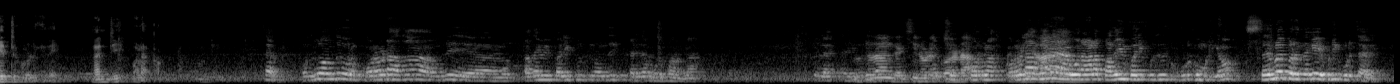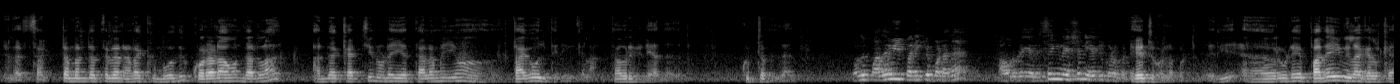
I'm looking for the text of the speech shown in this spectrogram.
ஏற்றுக்கொள்கிறேன். நன்றி வணக்கம். சார் பொதுவாக வந்து ஒரு கொறடா தான் வந்து பதவி பறிப்புக்கு வந்து கடிதம் கொடுப்பாங்களா? சட்டமன்றத்தில் நடக்கும்போது கொறடாவும் தரலாம் அந்த கட்சியினுடைய தலைமையும் தகவல் தெரிவிக்கலாம். தவறு கிடையாது அதில். குற்றம் இல்லாது. பதவி பறிக்கப்படல அவருடைய ரிசைக்னேஷன் ஏற்றுக்கொள்ளப்பட்டது. ஏற்றுக்கொள்ளப்பட்டது. அவருடைய பதவி விலகல் க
